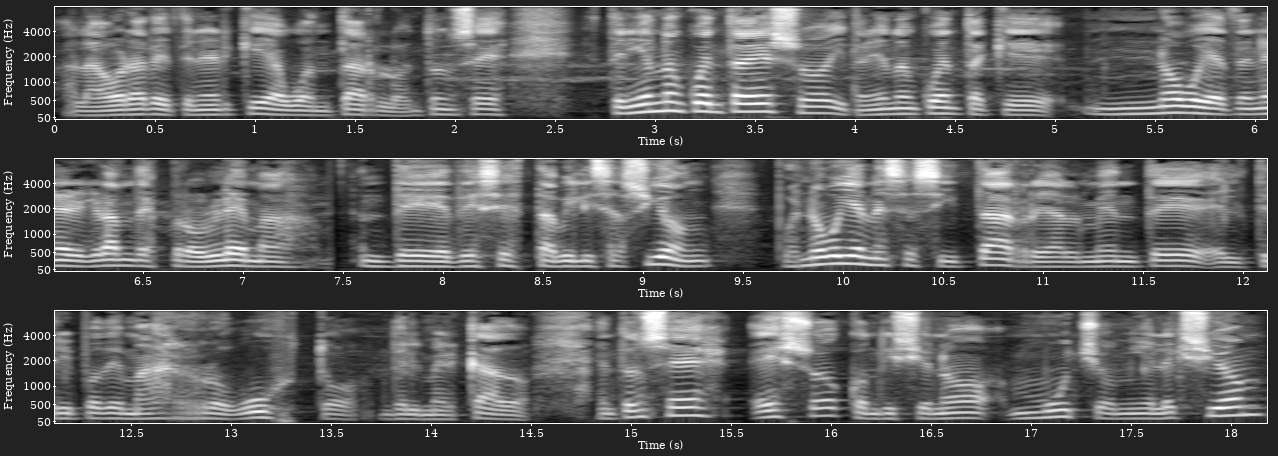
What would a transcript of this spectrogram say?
a la hora de tener que aguantarlo. Entonces, Teniendo en cuenta eso y teniendo en cuenta que no voy a tener grandes problemas de desestabilización, pues no voy a necesitar realmente el trípode más robusto del mercado. Entonces eso condicionó mucho mi elección.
